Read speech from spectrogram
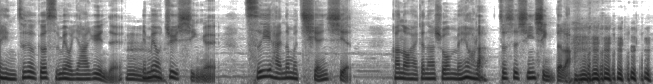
哎、欸，你这个歌词没有押韵哎，嗯，也没有句型哎，词意还那么浅显。”康诺还跟他说：“没有啦，这是新型的啦。”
